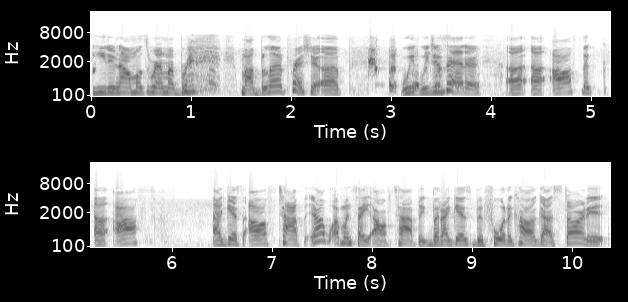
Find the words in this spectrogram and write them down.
he didn't almost ran my breath, my blood pressure up. We we just had a, a, a off the a off I guess off topic. I wouldn't say off topic, but I guess before the call got started,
